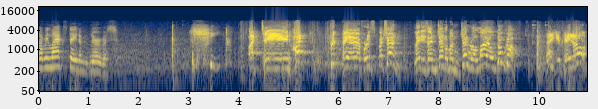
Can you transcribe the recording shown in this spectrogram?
a relaxed state of nervous. Gee. Attain hut! Prepare for inspection! Ladies and gentlemen, General Lyle Dumkopf! Thank you, Cato.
